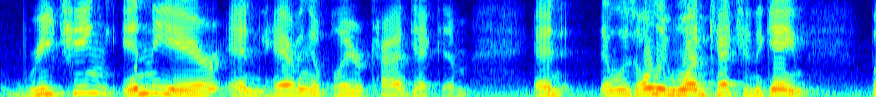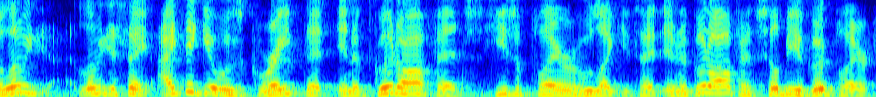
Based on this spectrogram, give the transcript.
reaching in the air and having a player contact him. And there was only one catch in the game. But let me let me just say, I think it was great that in a good offense, he's a player who, like you said, in a good offense, he'll be a good player.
